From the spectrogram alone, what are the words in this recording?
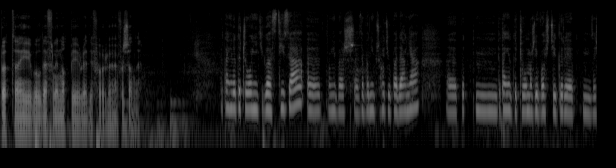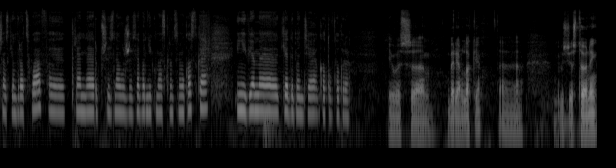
but uh, he will definitely not be ready for, uh, for Sunday. Pytanie dotyczyło Nikiego Astiza, y, ponieważ zawodnik przechodził badania. Py- mm, Pytanie dotyczyło możliwości gry mm, ze Śląskiem Wrocław. Y, Trener przyznał, że zawodnik ma skręconą kostkę i nie wiemy, kiedy będzie gotów do gry. He was um, very unlucky. Uh, he was just turning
